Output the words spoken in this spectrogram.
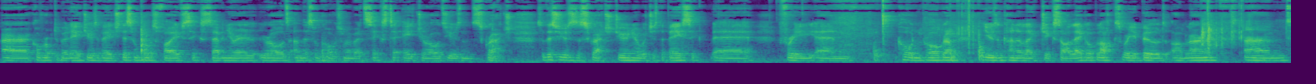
are cover up to about 8 years of age this one covers five, six, seven year, year olds, and this one covers from about six to eight year olds using Scratch. So this uses the Scratch Junior, which is the basic uh, free um, coding program using kind of like jigsaw Lego blocks where you build on learning and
